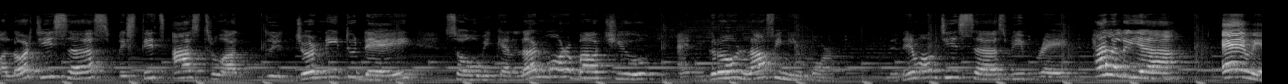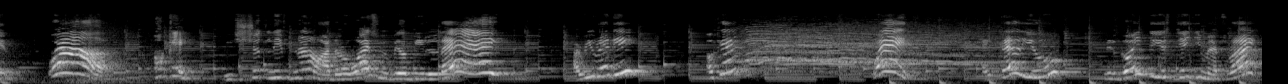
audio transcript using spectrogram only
Oh Lord Jesus, please teach us throughout the journey today so we can learn more about you and grow loving you more. The name of Jesus, we pray. Hallelujah. Amen. Well, okay, we should leave now, otherwise, we will be late. Are we ready? Okay? Wait! I tell you, we're going to use JG Maps, right?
